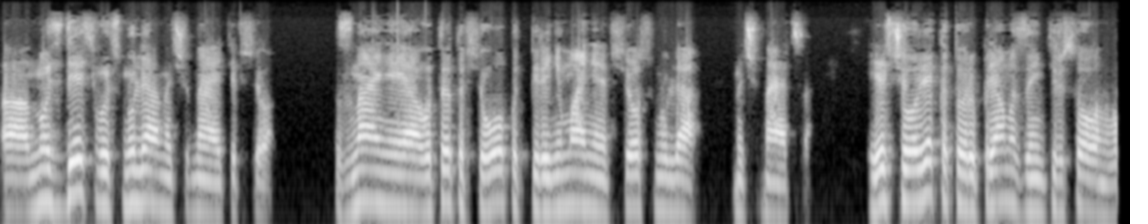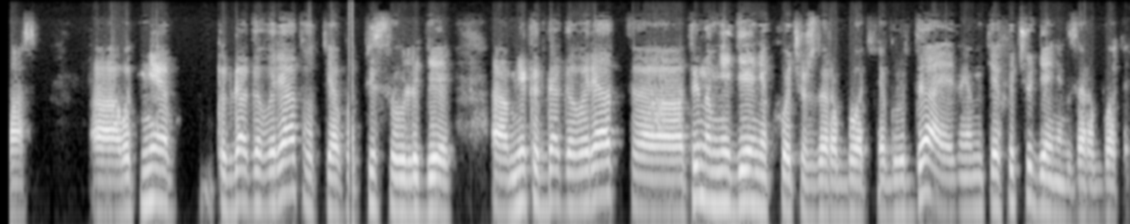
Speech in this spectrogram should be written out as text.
Но здесь вы с нуля начинаете все знания, вот это все, опыт перенимания, все с нуля начинается. Есть человек, который прямо заинтересован в вас. А, вот мне, когда говорят, вот я подписываю людей, а, мне когда говорят, а, ты на мне денег хочешь заработать, я говорю, да, я, я на тебе хочу денег заработать.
